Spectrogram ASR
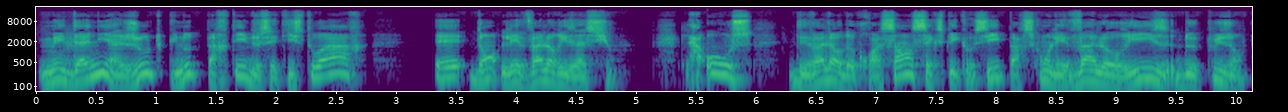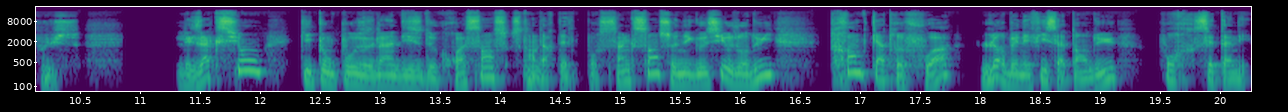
Mais Dany ajoute qu'une autre partie de cette histoire est dans les valorisations. La hausse des valeurs de croissance s'explique aussi parce qu'on les valorise de plus en plus. Les actions qui composent l'indice de croissance Standard Poor's 500 se négocient aujourd'hui 34 fois leurs bénéfices attendus pour cette année.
